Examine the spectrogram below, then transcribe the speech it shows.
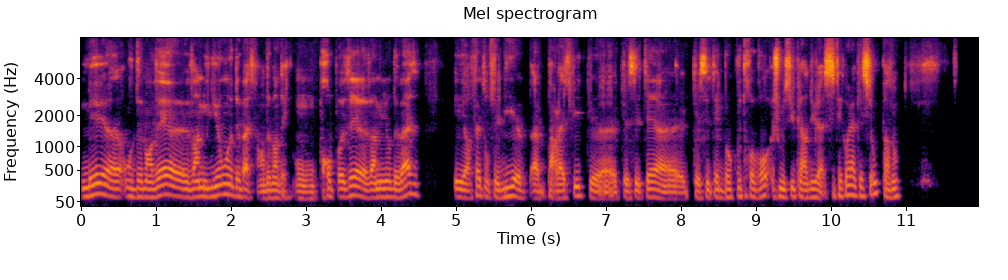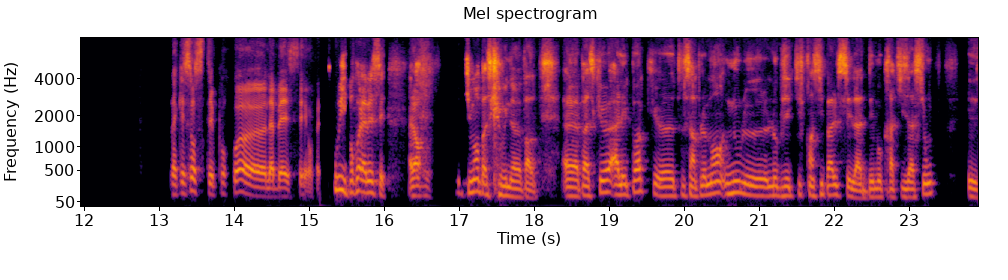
mais euh, on demandait 20 euh, millions de base. Enfin, on demandait, on proposait 20 euh, millions de base. Et en fait, on s'est dit par la suite que, que c'était que c'était beaucoup trop gros. Je me suis perdu là. C'était quoi la question? Pardon? La question, c'était pourquoi la BSC en fait? Oui, pourquoi la BSC Alors, Effectivement, parce que oui, pardon. Euh, parce que à l'époque, tout simplement, nous, l'objectif principal, c'est la démocratisation et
